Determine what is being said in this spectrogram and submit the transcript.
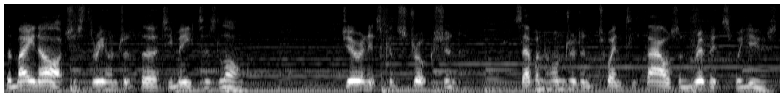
The main arch is 330 metres long. During its construction, 720,000 rivets were used.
